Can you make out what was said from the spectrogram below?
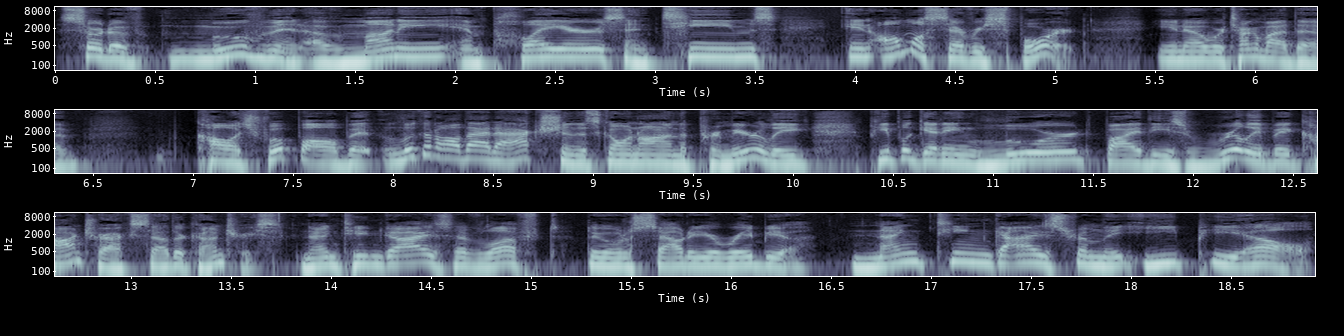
sort of movement of money and players and teams in almost every sport. You know, we're talking about the college football, but look at all that action that's going on in the Premier League. People getting lured by these really big contracts to other countries. 19 guys have left to go to Saudi Arabia. 19 guys from the EPL.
